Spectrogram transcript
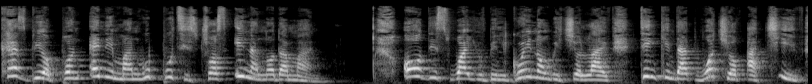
curse be upon any man who puts his trust in another man. All this while you've been going on with your life, thinking that what you have achieved,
